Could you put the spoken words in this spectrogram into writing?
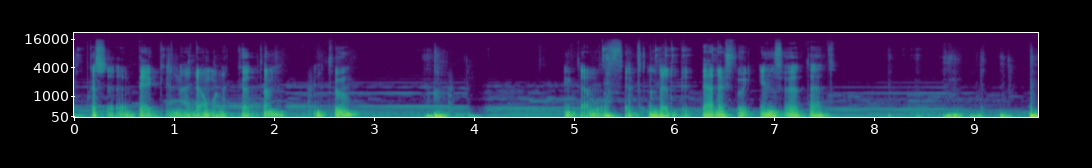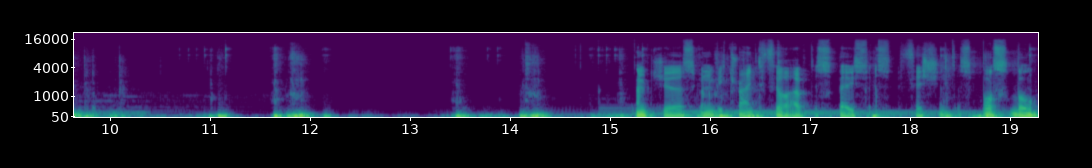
Because they're big and I don't want to cut them in two. I think that will fit a little bit better if we invert that. just going to be trying to fill out the space as efficient as possible.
